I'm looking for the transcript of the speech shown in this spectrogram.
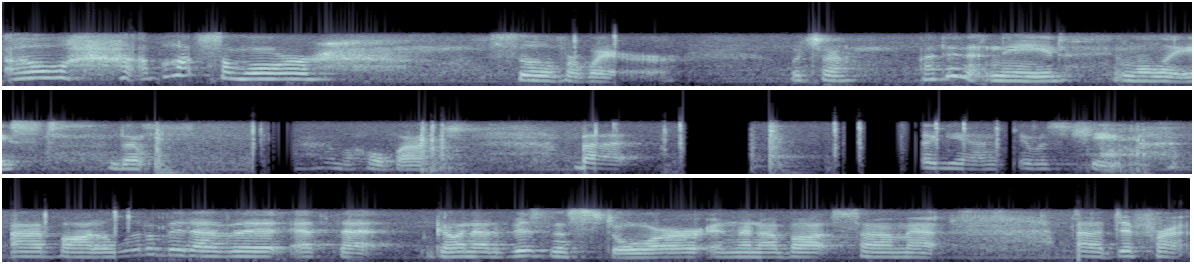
oh, I bought some more silverware, which I, I didn't need in the least. I don't have a whole bunch. But, again, it was cheap. I bought a little bit of it at that going out of business store, and then I bought some at a different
